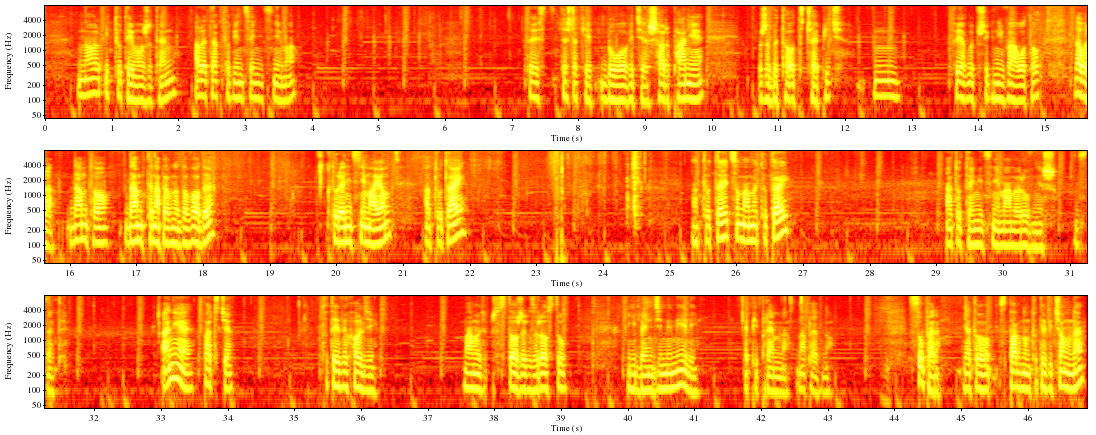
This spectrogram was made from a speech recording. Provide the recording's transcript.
No i tutaj może ten, ale tak to więcej nic nie ma. To jest też takie było, wiecie, szarpanie, żeby to odczepić. Mm, tu jakby przygniwało to. Dobra, dam to, dam te na pewno do wody które nic nie mają. A tutaj? A tutaj, co mamy tutaj? A tutaj nic nie mamy również, niestety. A nie, patrzcie. Tutaj wychodzi. Mamy stożek wzrostu i będziemy mieli epipremna, na pewno. Super. Ja to spagną tutaj wyciągnę.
